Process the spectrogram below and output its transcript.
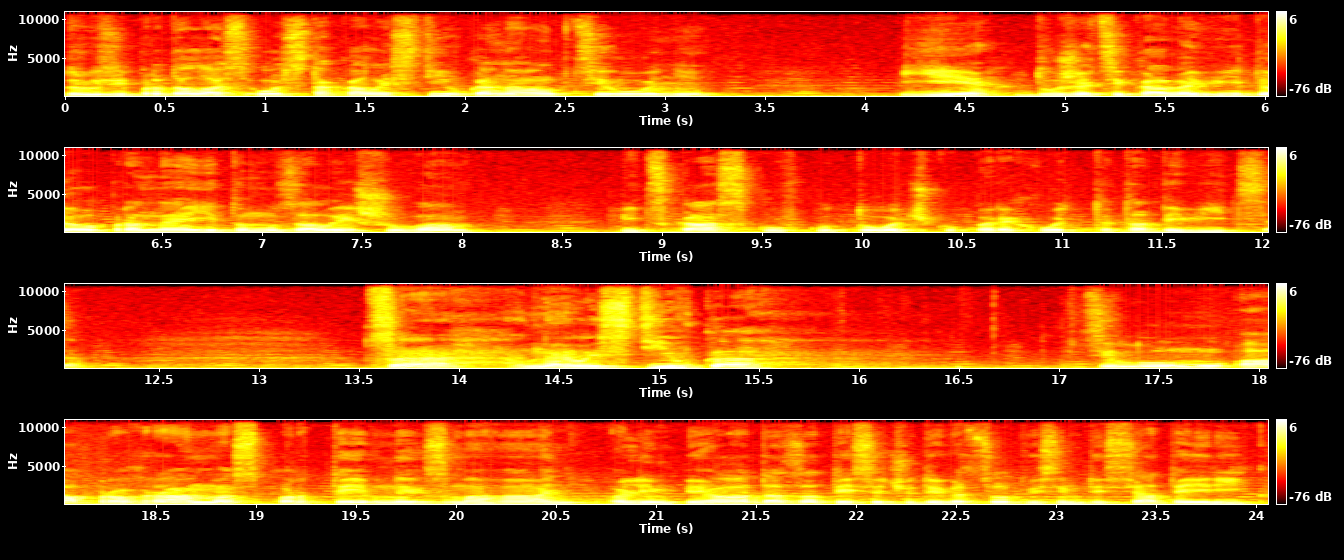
Друзі, продалась ось така листівка на аукціоні. Є дуже цікаве відео про неї, тому залишу вам підсказку в куточку. Переходьте та дивіться. Це не листівка в цілому, а програма спортивних змагань Олімпіада за 1980 рік.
